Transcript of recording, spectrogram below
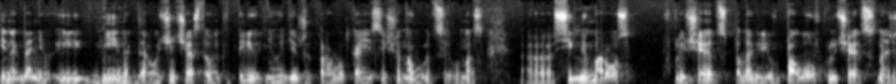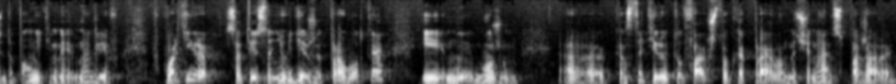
Иногда, не, и не иногда, очень часто в этот период не выдержит проводка, а если еще на улице у нас э, сильный мороз, включаются подогревы полов, включается значит, дополнительный нагрев в квартирах, соответственно, не выдерживает проводка, и мы можем э, констатировать тот факт, что, как правило, начинаются пожары,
